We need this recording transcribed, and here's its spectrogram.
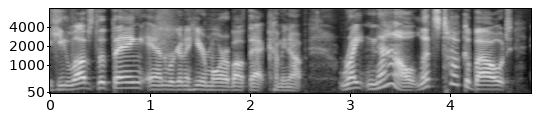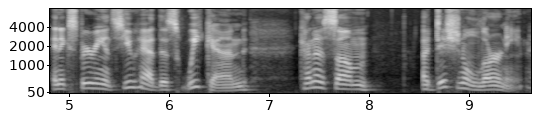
he loves the thing, and we're going to hear more about that coming up. Right now, let's talk about an experience you had this weekend, kind of some additional learning,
